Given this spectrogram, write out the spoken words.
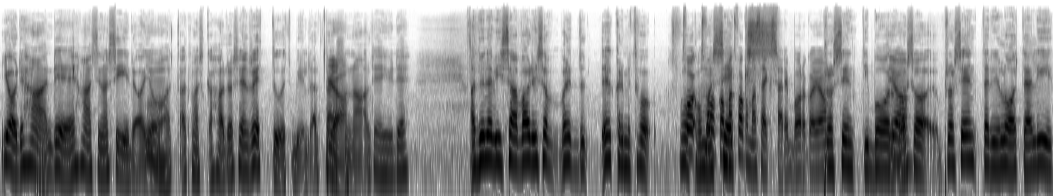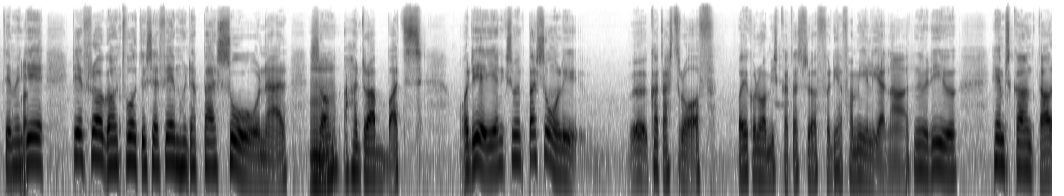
Jo, det har, det har sina sidor, mm. jo, att, att man ska ha då sen rätt utbildad personal. Ja. Det är ju det. Att nu när vi sa, var det så, var det, ökade med 2,6 här i Borgå. Ja. procent i Borgå. Ja. Så procenter låter lite men det, det är fråga om 2500 personer mm. som har drabbats. Och det är liksom en personlig eh, katastrof och ekonomisk katastrof för de här familjerna. Att nu är det ju hemska antal.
